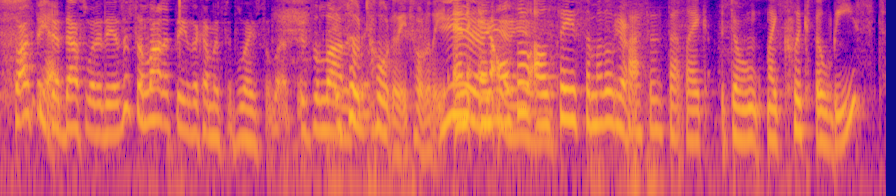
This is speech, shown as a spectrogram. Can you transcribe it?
So I think yeah. that that's what it is. It's a lot of things that come into play, Celeste. It's a lot. So things. totally, totally. Yeah, and and yeah, also, I'll say some of those classes that like don't like click the least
